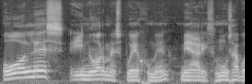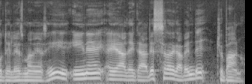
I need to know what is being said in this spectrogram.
Όλες οι νόρμες που έχουμε με αριθμούς αποτελέσματα είναι ε, 14-15 και πάνω.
